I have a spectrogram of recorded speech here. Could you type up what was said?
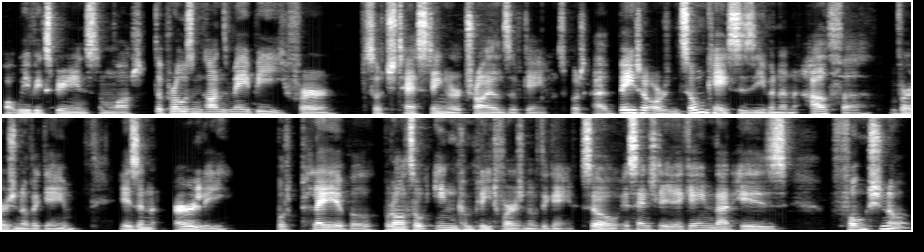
what we've experienced, and what the pros and cons may be for such testing or trials of games. But a beta, or in some cases even an alpha version of a game, is an early but playable but also incomplete version of the game. So essentially, a game that is functional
